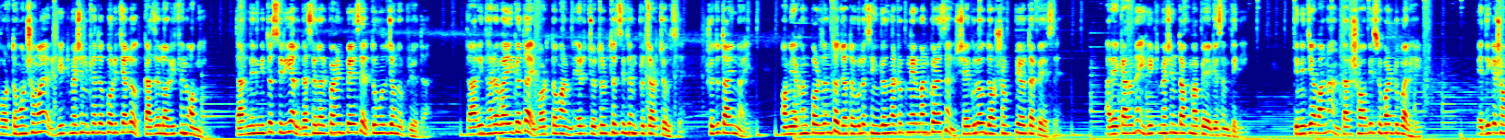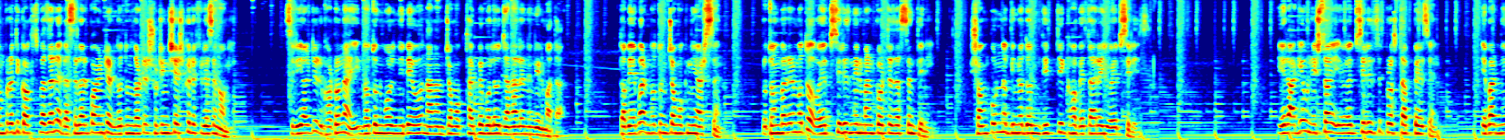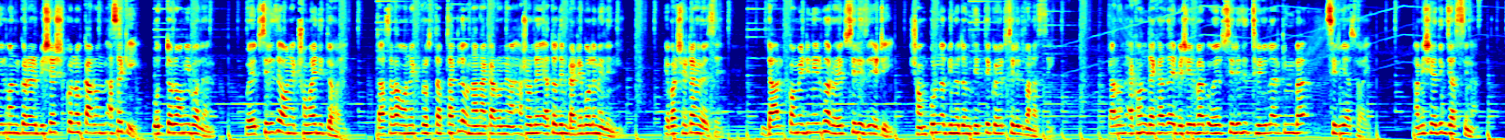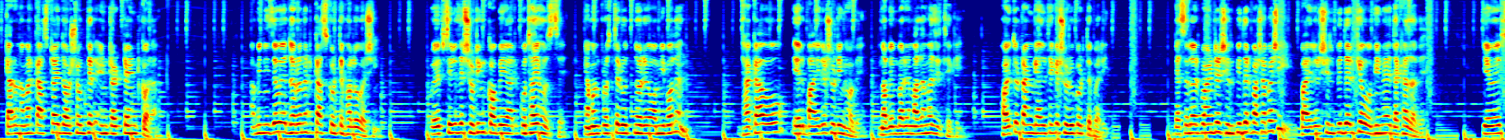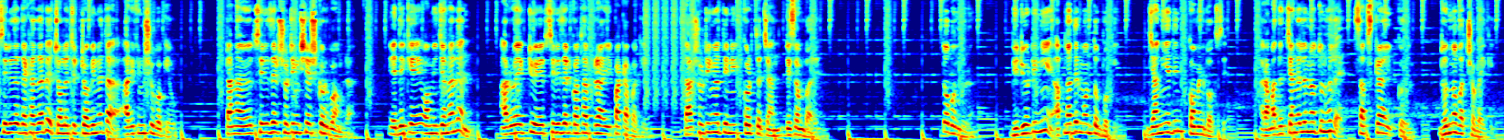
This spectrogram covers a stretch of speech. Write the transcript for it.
বর্তমান সময়ের hit machine খ্যাত পরিচালক কাজেল অরিফিন অমি। তার নির্মিত সিরিয়াল ব্যাচেলার পয়েন্ট পেয়েছে তুমুল জনপ্রিয়তা। তারই ধারাবাহিকতায় বর্তমান এর চতুর্থ সিজন প্রচার চলছে। শুধু তাই নয়, অমি এখন পর্যন্ত যতগুলো সিঙ্গেল নাটক নির্মাণ করেছেন, সেগুলোও দর্শকপ্রিয়তা পেয়েছে। আর এ কারণে হিট মেশিন তকমা পেয়ে গেছেন তিনি। তিনি যা বানান, তার সবই সুপার ডুপার হিট। এদিকে সম্প্রতি কক্সবাজারে ব্যাচেলার পয়েন্টের নতুন লটের শুটিং শেষ করে ফিরেছেন অমি। সিরিয়ালটির ঘটনায় নতুন মোড় নিবেও নানান চমক থাকবে বলেও জানালেন নির্মাতা। তবে এবার নতুন চমক নিয়ে আসছেন। প্রথমবারের মতো ওয়েব সিরিজ নির্মাণ করতে যাচ্ছেন তিনি। সম্পূর্ণ বিনোদন ভিত্তিক হবে তার এই ওয়েব সিরিজ। এর আগেও নিশ্চয় ওয়েব সিরিজ প্রস্তাব পেয়েছেন। এবার নির্মাণ করার বিশেষ কোনো কারণ আছে কি? উত্তর অমি বলেন, ওয়েব সিরিজে অনেক সময় দিতে হয়। তাছাড়া অনেক প্রস্তাব থাকলেও নানা কারণে আসলে এতদিন ব্যাটে বলে মেলেনি। এবার সেটা হয়েছে। ডার্ক কমেডি নির্ভর ওয়েব সিরিজ এটি। সম্পূর্ণ বিনোদন ভিত্তিক ওয়েব সিরিজ বানাচ্ছি। কারণ এখন দেখা যায় বেশিরভাগ ওয়েব সিরিজ থ্রিলার কিংবা সিরিয়াস হয়। আমি সেদিক যাচ্ছি না, কারণ আমার কাজটাই দর্শকদের এন্টারটেইন করা। আমি নিজেও এ ধরনের কাজ করতে ভালোবাসি। ওয়েব সিরিজের শুটিং কবে আর কোথায় হচ্ছে, এমন প্রশ্নের উত্তরে অমি বলেন ঢাকা ও এর বাইরে শুটিং হবে, নভেম্বরের মাঝামাঝি থেকে। হয়তো টাঙ্গাইল থেকে শুরু করতে পারি। ব্যাচেলার পয়েন্টের শিল্পীদের পাশাপাশি বাইরের শিল্পীদেরকেও অভিনয়ে দেখা যাবে। এ ওয়েব সিরিজে দেখা যাবে চলচ্চিত্র অভিনেতা আরিফিন শুভকেও। টানা ওয়েব সিরিজের শুটিং শেষ করব আমরা। এদিকে অমি জানালেন, আরও একটি ওয়েব সিরিজের কথা প্রায় পাকাপাকি। তার শুটিংও তিনি করতে চান ডিসেম্বরে। তো বন্ধুরা, ভিডিওটি নিয়ে আপনাদের মন্তব্য কি? জানিয়ে দিন কমেন্ট বক্সে। আর আমাদের চ্যানেলে নতুন হলে সাবস্ক্রাইব করুন। ধন্যবাদ সবাইকে।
